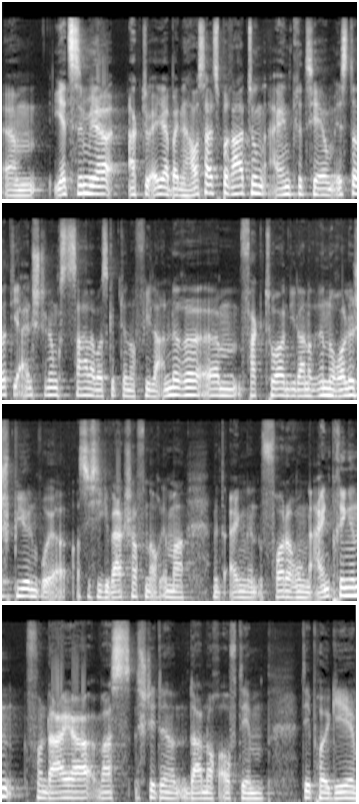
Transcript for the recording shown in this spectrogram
Ähm, jetzt sind wir aktuell ja bei den Haushaltsberatungen. Ein Kriterium ist dort die Einstellungszahl, aber es gibt ja noch viele andere ähm, Faktoren, die dann eine Rolle spielen, wo ja sich die Gewerkschaften auch immer mit eigenen Forderungen einbringen. Von daher, was steht denn da noch auf dem DPG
